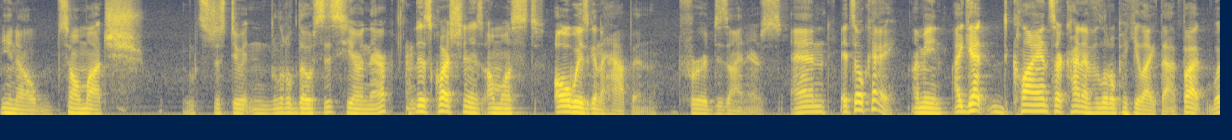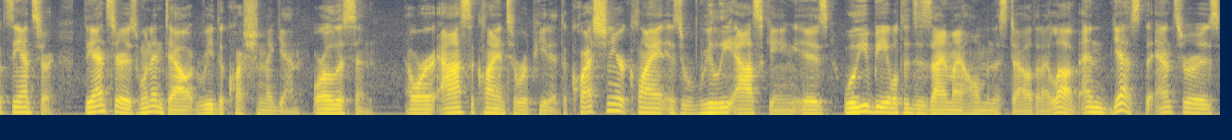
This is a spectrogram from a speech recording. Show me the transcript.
you know, so much let's just do it in little doses here and there. This question is almost always going to happen for designers, and it's okay. I mean, I get clients are kind of a little picky like that, but what's the answer? The answer is when in doubt, read the question again or listen or ask the client to repeat it. The question your client is really asking is Will you be able to design my home in the style that I love? And yes, the answer is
